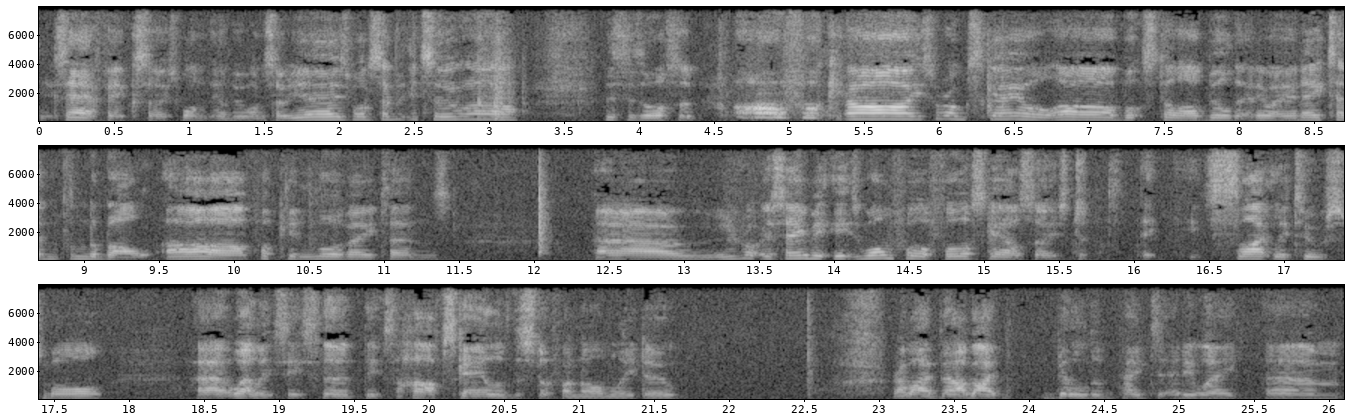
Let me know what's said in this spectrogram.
It's Airfix, so it's one. It'll be one. So yeah, it's one seventy two. Oh. This is awesome. Oh fuck! Oh, it's wrong scale. Oh, but still, I'll build it anyway. An A10 Thunderbolt. Oh, fucking love A10s. Um, it's it's one four four scale, so it's just it, it's slightly too small. Uh, well, it's it's the it's the half scale of the stuff I normally do. I might I might build and paint it anyway. Um,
